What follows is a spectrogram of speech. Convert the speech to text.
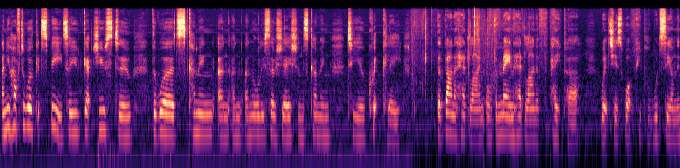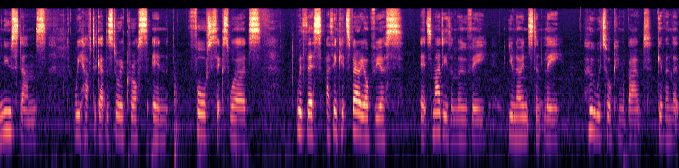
And you have to work at speed so you get used to the words coming and, and, and all the associations coming to you quickly. The banner headline or the main headline of the paper which is what people would see on the newsstands we have to get the story across in four to six words. With this I think it's very obvious. It's Maddie the movie. You know instantly who we're talking about, given that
